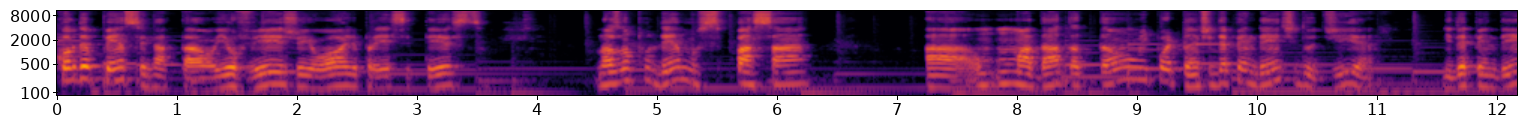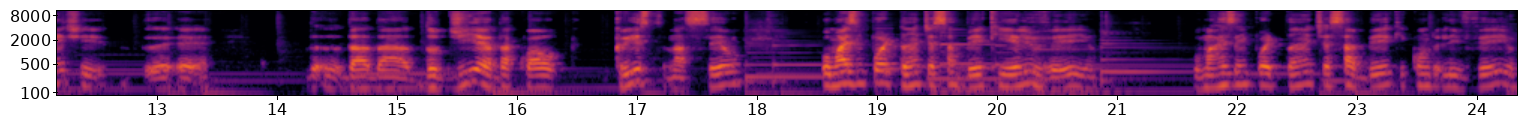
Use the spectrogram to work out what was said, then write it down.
Quando eu penso em Natal e eu vejo e olho para esse texto, nós não podemos passar a uma data tão importante, independente do dia, independente é, da, da, do dia da qual Cristo nasceu, o mais importante é saber que ele veio. O mais importante é saber que quando ele veio,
